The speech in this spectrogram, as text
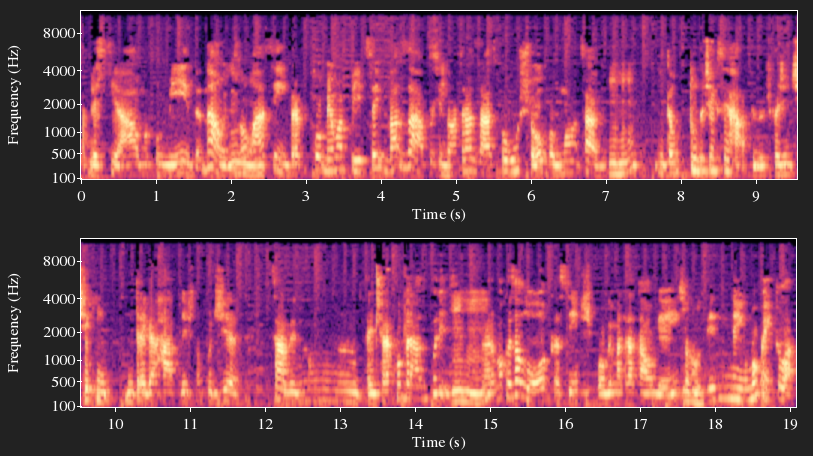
apreciar uma comida. Não, eles vão Uhum. lá, assim, pra comer uma pizza e vazar, porque estão atrasados com algum show, com alguma, sabe? Uhum. Então tudo tinha que ser rápido. Tipo, a gente tinha que entregar rápido, a gente não podia, sabe? Não... A gente era cobrado por isso. Uhum. Não era uma coisa louca, assim, de tipo, alguém maltratar alguém, isso eu não Uhum. vi em nenhum momento lá.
